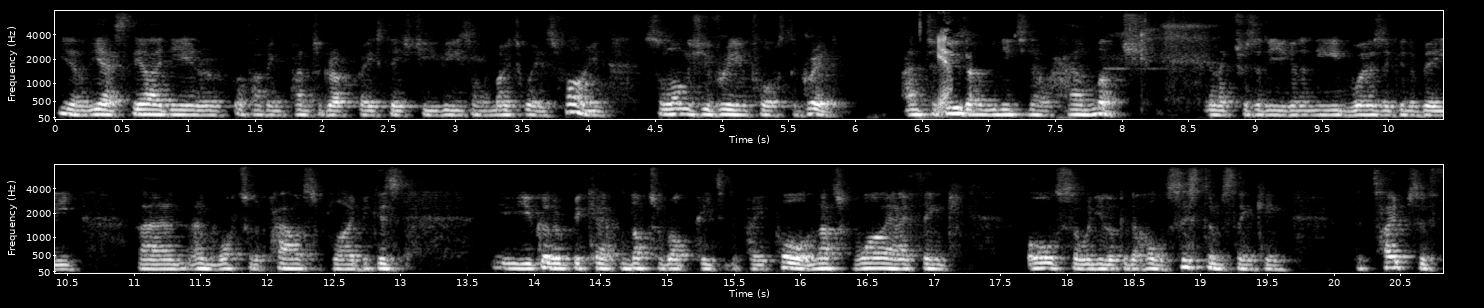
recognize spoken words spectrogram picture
you know, yes, the idea of, of having pantograph-based HGVs on the motorway is fine, so long as you've reinforced the grid. And to do that, you need to know how much electricity you're going to need, where's it going to be, um, and what sort of power supply, because you've got to be careful not to rob Peter to pay Paul. And that's why I think also when you look at the whole systems thinking, the types of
